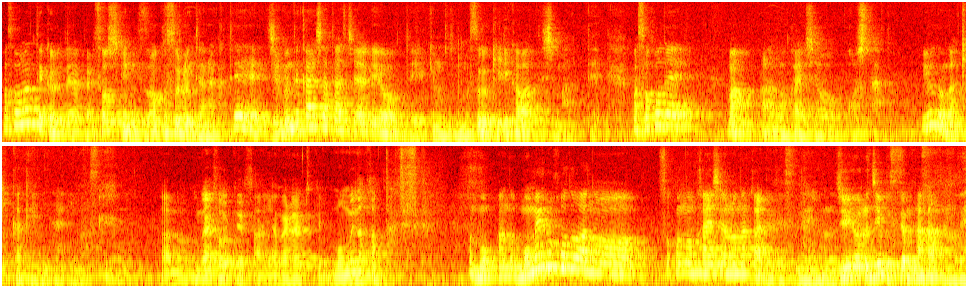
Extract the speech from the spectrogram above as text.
まあ、そうなってくるとやっぱり組織に属するんじゃなくて自分で会社立ち上げようっていう気持ちにもすぐ切り替わってしまって、まあ、そこで、まあ、あの会社を起こした。いうのがきっかけになりますね。あの船井総研さん辞められる時揉めなかったんですか？もあの揉めるほどあのそこの会社の中でですねあの重要な人物でもなかったので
